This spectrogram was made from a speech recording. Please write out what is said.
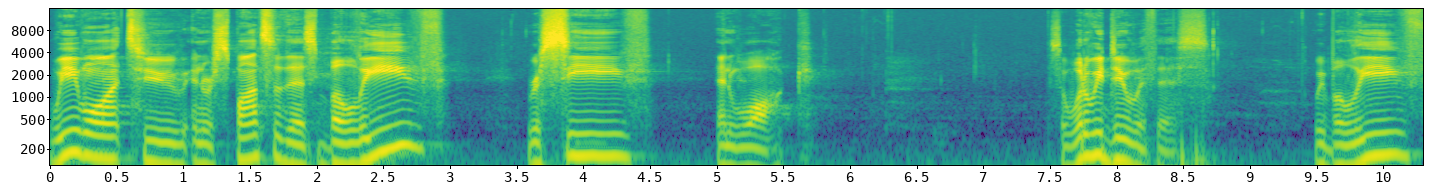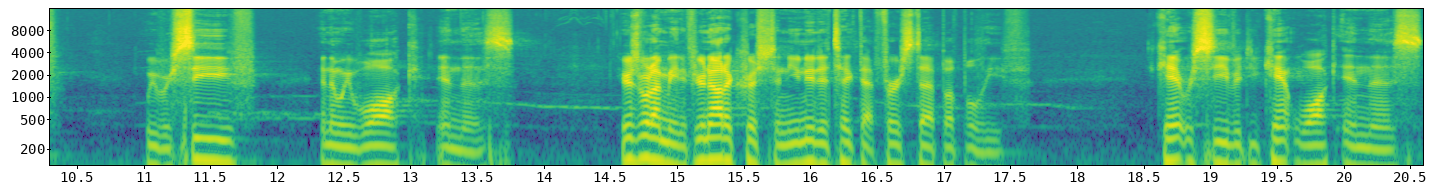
we want to, in response to this, believe, receive, and walk. So, what do we do with this? We believe, we receive, and then we walk in this. Here's what I mean if you're not a Christian, you need to take that first step of belief. You can't receive it, you can't walk in this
